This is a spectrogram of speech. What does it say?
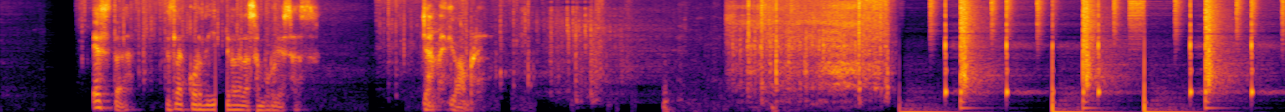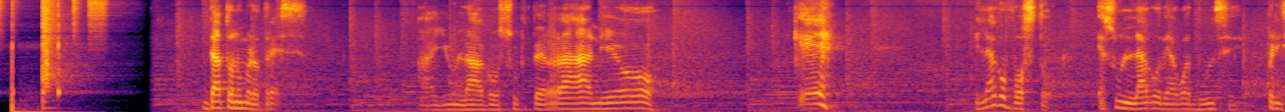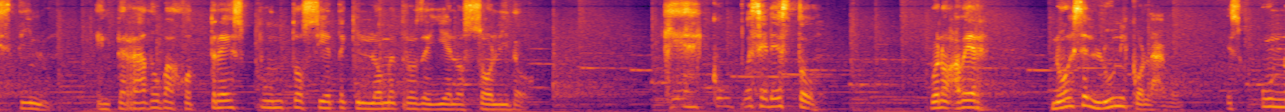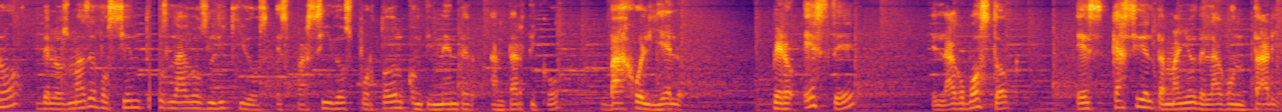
Esta es la cordillera de las hamburguesas. Ya me dio hambre. Dato número 3. Hay un lago subterráneo. ¿Qué? El lago Vostok es un lago de agua dulce, pristino, enterrado bajo 3.7 kilómetros de hielo sólido. ¿Qué? ¿Cómo puede ser esto? Bueno, a ver, no es el único lago. Es uno de los más de 200 lagos líquidos esparcidos por todo el continente antártico bajo el hielo. Pero este, el lago Vostok, es casi del tamaño del lago Ontario.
